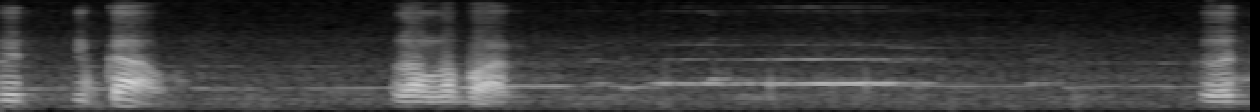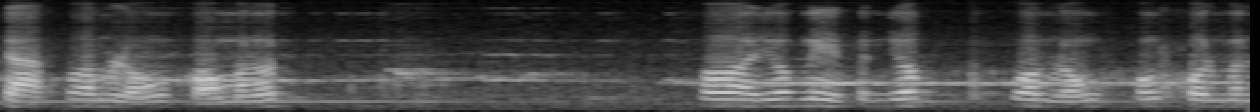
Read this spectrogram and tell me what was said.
วิด -19 ลองระบาด เกิดจากความหลงของมนุษย์ เพราะว่ายุคนี้เป็นยุความหลงของคนมัน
